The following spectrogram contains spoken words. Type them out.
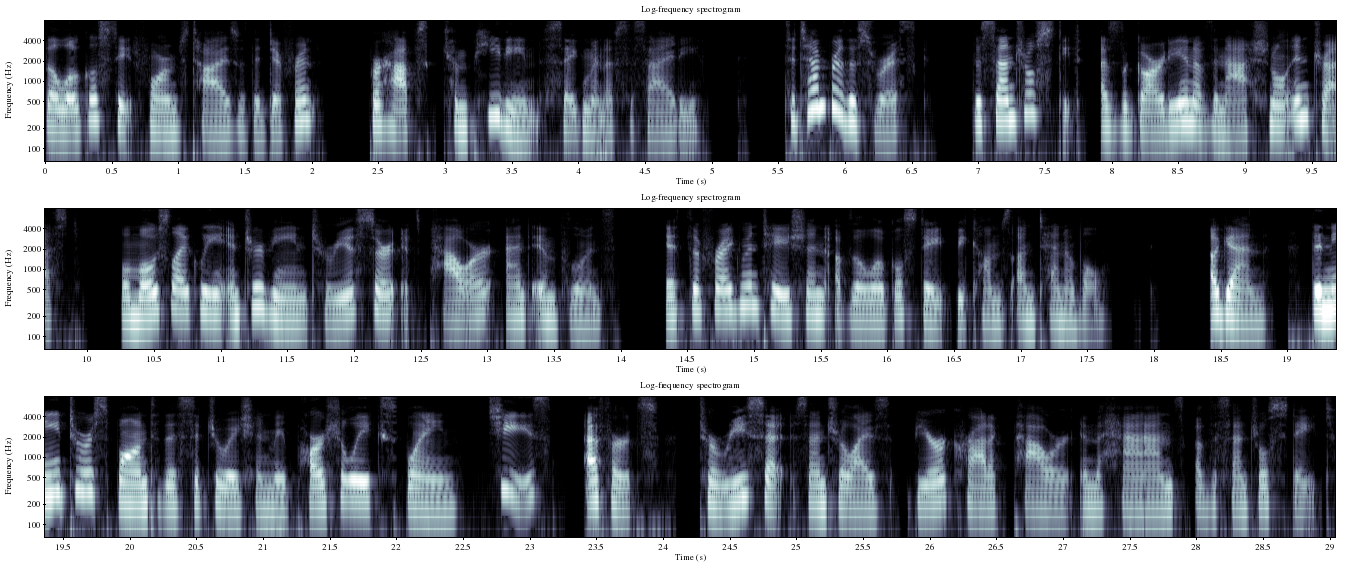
the local state forms ties with a different, perhaps competing, segment of society. To temper this risk, the central state, as the guardian of the national interest, will most likely intervene to reassert its power and influence if the fragmentation of the local state becomes untenable. Again, the need to respond to this situation may partially explain Xi's efforts to reset centralize bureaucratic power in the hands of the central state.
